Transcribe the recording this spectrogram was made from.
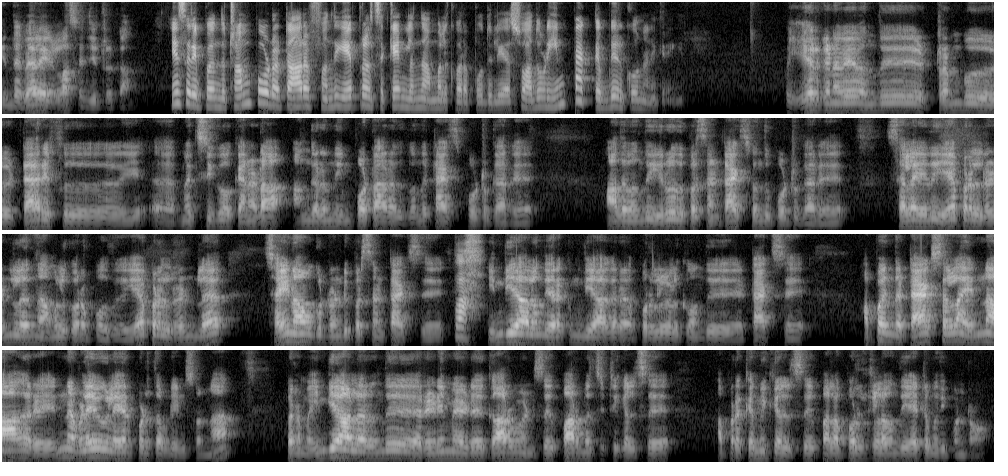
இந்த வேலைகள்லாம் செஞ்சுட்டு இருக்காங்க ஏன் சார் இப்போ இந்த ட்ரம்ப்போட டாரிஃப் வந்து ஏப்ரல் செகண்ட்ல இருந்து அமலுக்கு வரப்போகுது இல்லையா? ஸோ அதோட இம்பாக்ட் எப்படி இருக்கும்னு நினைக்கிறீங்க? இப்போ ஏற்கனவே வந்து ட்ரம்ப்பு டேரிஃபு மெக்சிகோ கனடா அங்கேருந்து இம்போர்ட் ஆகிறதுக்கு வந்து டேக்ஸ் போட்டிருக்காரு. அதை வந்து இருபது பர்சன்ட் டேக்ஸ் வந்து போட்டிருக்காரு. சில இது ஏப்ரல் ரெண்டுலேருந்து அமலுக்கு வரப்போகுது. ஏப்ரல் ரெண்டில் சைனாவுக்கு டுவெண்ட்டி பர்சன்ட் டேக்ஸு இந்தியாவில் வந்து இறக்குமதி ஆகிற பொருள்களுக்கும் வந்து டேக்ஸு அப்போ இந்த டேக்ஸ் எல்லாம் என்ன ஆகுற என்ன விளைவுகளை ஏற்படுத்தும் அப்படின்னு சொன்னால் இப்போ நம்ம இந்தியாவில் இருந்து ரெடிமேடு கார்மெண்ட்ஸு பார்மசிட்டிக்கல்ஸு அப்புறம் கெமிக்கல்ஸு பல பொருட்களை வந்து ஏற்றுமதி பண்ணுறோம்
